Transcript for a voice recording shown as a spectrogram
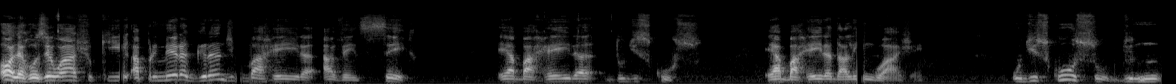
Olha, Rose, eu acho que a primeira grande barreira a vencer é a barreira do discurso, é a barreira da linguagem o discurso de,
